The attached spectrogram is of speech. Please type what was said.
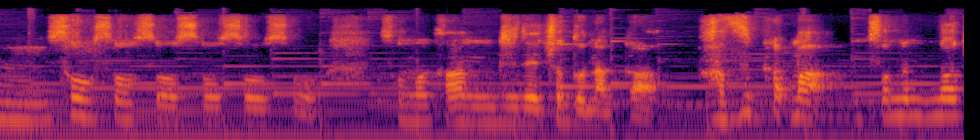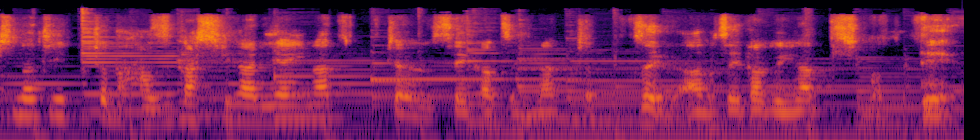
うん、そうそうそうそうそう。そうそんな感じでちょっとなんか恥ずかまあその後々ちょっと恥ずかしがり屋になっちゃう生活になっちゃってあの性格になってしまって、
